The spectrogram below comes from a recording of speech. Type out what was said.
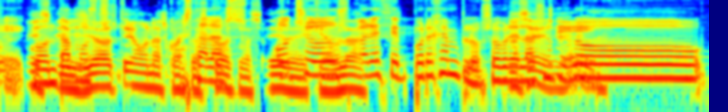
que Sí, sí, contamos yo tengo unas cuantas hasta las cosas eh, de 8, que ¿os parece, por ejemplo? Sobre No las sé. 8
